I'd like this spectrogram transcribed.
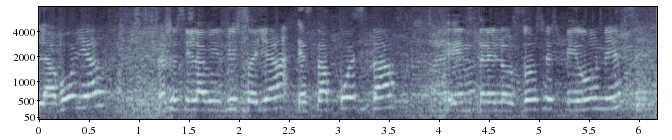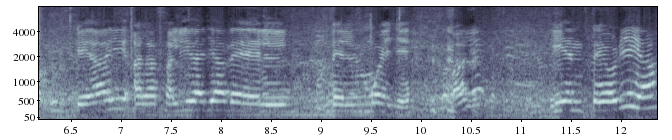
la boya, no sé si la habéis visto ya, está puesta entre los dos espigones que hay a la salida ya del, del muelle, ¿vale? Y en teoría,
